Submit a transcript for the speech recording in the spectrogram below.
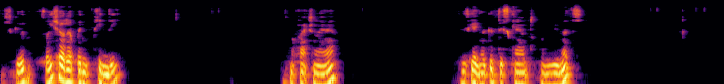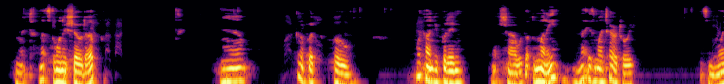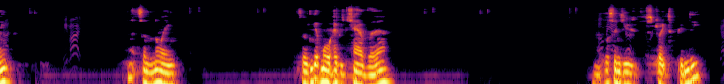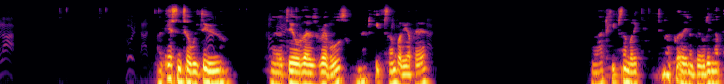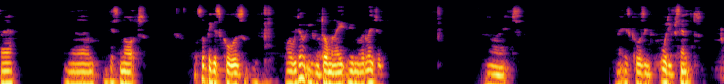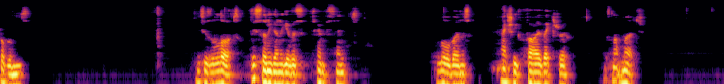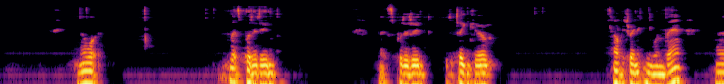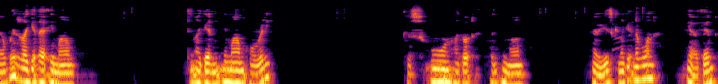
Which is good. So he showed up in Pindi. That's my faction there. He's getting a good discount on units. Right, that's the one who showed up. Yeah, I'm gonna put, oh, why can't you put in that shower? We've got the money, and that is my territory. That's annoying. That's annoying. So we can get more heavy cav there. We'll send you straight to Pindi. I guess until we do uh, deal with those rebels, we have to keep somebody up here. We'll have to keep somebody. Didn't I put in a building up there? Um, I guess not. What's the biggest cause? Well, we don't even dominate in religion. Right. That is causing 40% problems. Which is a lot. This is only going to give us 10% law bonus. Actually 5 extra. It's not much. You know what? Let's put it in. Let's put it in. Get it taken care of. Can't retrain anyone there. Uh, where did I get that imam? Didn't I get an imam already? Because sworn I got an imam. There he is. Can I get another one? Yeah, I can.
